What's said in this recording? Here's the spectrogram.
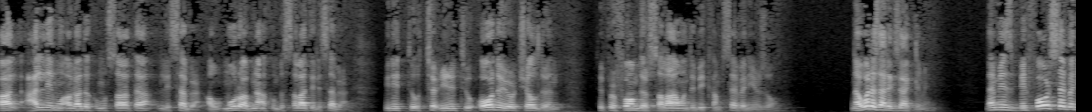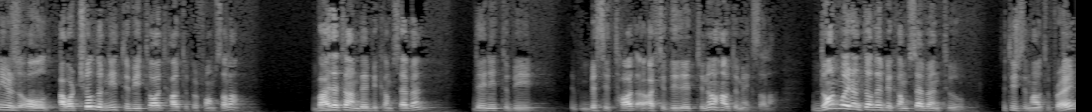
قال علموا أولادكم الصلاة لسبع أو مروا أبنائكم بالصلاة لسبع you need, to, you need to order your children to perform their salah when they become seven years old. Now, what does that exactly mean? That means before seven years old, our children need to be taught how to perform salah. By the time they become seven, they need to be basically taught, uh, actually, they need to know how to make salah. Don't wait until they become seven to, to teach them how to pray.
